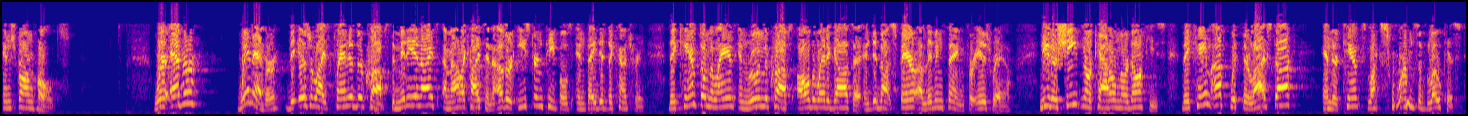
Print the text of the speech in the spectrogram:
and strongholds. Wherever Whenever the Israelites planted their crops, the Midianites, Amalekites, and other eastern peoples invaded the country. They camped on the land and ruined the crops all the way to Gaza and did not spare a living thing for Israel. Neither sheep nor cattle nor donkeys. They came up with their livestock and their tents like swarms of locusts.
